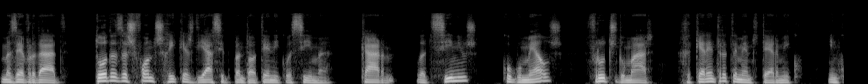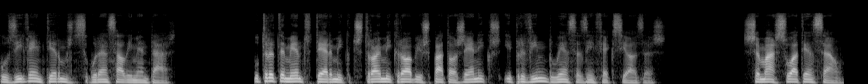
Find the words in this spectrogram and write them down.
mas é verdade, todas as fontes ricas de ácido pantoténico acima, carne, laticínios, cogumelos, frutos do mar, requerem tratamento térmico, inclusive em termos de segurança alimentar. O tratamento térmico destrói micróbios patogénicos e previne doenças infecciosas. Chamar sua atenção.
